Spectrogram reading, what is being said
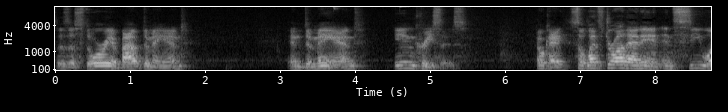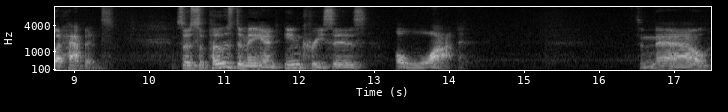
So this is a story about demand, and demand increases. Okay, so let's draw that in and see what happens. So suppose demand increases a lot. So now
